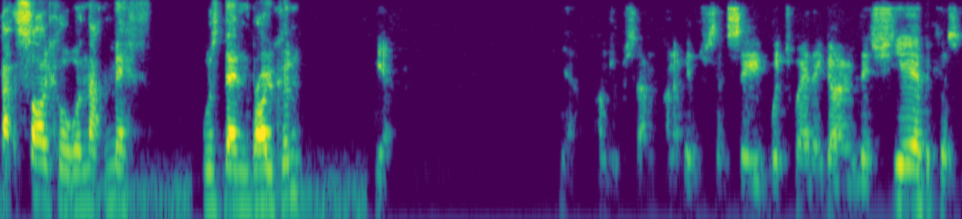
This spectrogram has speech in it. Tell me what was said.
that cycle and that myth was then broken. Yeah, yeah, hundred percent. And it'll be interesting to see which way they go this year because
